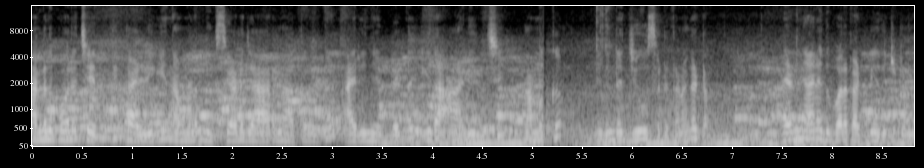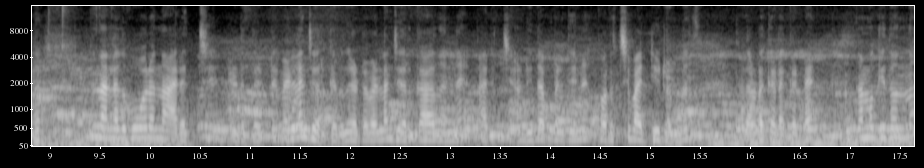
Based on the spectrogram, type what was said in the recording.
നല്ലതുപോലെ ചെത്തി കഴുകി നമ്മൾ മിക്സിയുടെ ജാറിനകത്തോട്ട് അരിഞ്ഞിട്ടിട്ട് ഇത് അടിച്ച് നമുക്ക് ഇതിന്റെ ജ്യൂസ് എടുക്കണം കേട്ടോ. അതായത് ഞാൻ ഇതുപോലെ കട്ട് ചെയ്തിട്ടുണ്ട് ഇത് നല്ലതുപോലെ ഒന്ന് അരച്ച് എടുത്തിട്ട് വെള്ളം ചേർക്കരുത് കേട്ടോ. വെള്ളം ചേർക്കാതെ തന്നെ അരച്ച് ഇത് അപ്പോഴത്തേന് കുറച്ച് പറ്റിയിട്ടുണ്ട് അതവിടെ കിടക്കട്ടെ. നമുക്കിതൊന്ന്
